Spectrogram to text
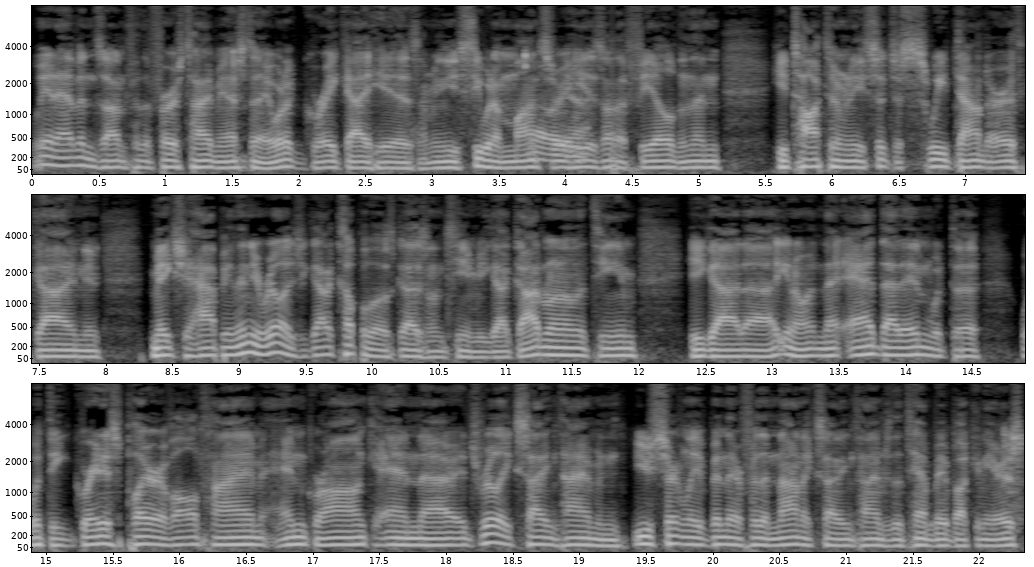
We had Evans on for the first time yesterday. What a great guy he is. I mean, you see what a monster Oh, yeah. he is on the field, and then you talk to him, and he's such a sweet, down to earth guy, and it makes you happy. And then you realize you got a couple of those guys on the team. You got Godwin on the team. You got, uh, you know, and they add that in with the with the greatest player of all time and Gronk, and uh, it's really exciting time. And you certainly have been there for the non-exciting times of the Tampa Bay Buccaneers.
